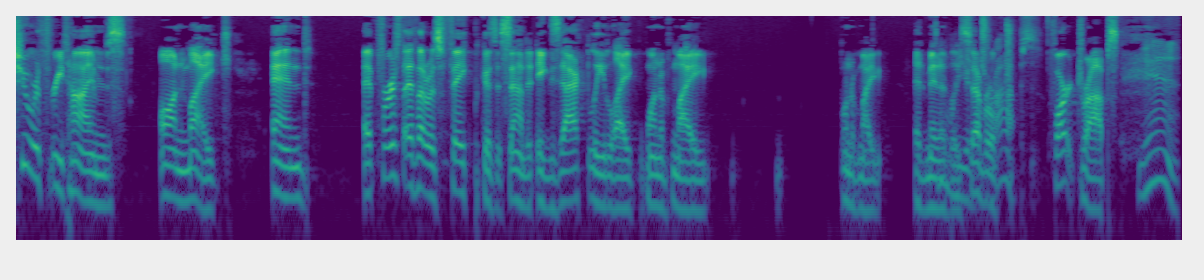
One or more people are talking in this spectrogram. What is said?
two or three times on mic and at first I thought it was fake because it sounded exactly like one of my one of my admittedly Oh, several drops. fart drops Yeah.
